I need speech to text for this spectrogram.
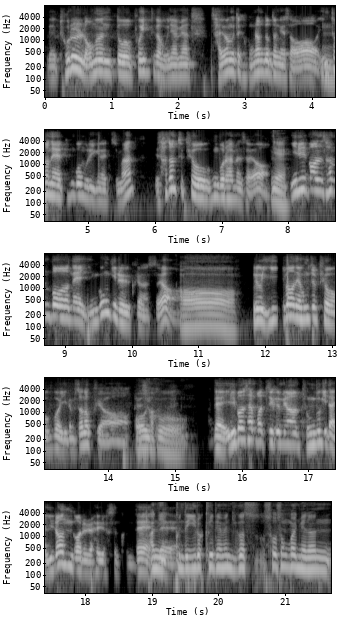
네, 도를 넘은 또 포인트가 뭐냐면 자유한국당 경남도 등에서 음. 인터넷 홍보물이긴 했지만 사전 투표 홍보를 하면서요. 예. 1번, 3번에 인공기를 그려놨어요. 오. 그리고 2번에 홍준표 후보 이름 써놓고요. 어이구. 네, 1번, 3번 찍으면 종북이다 이런 거를 하려는 건데. 아니 네. 근데 이렇게 되면 이거 소- 소송 걸면은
